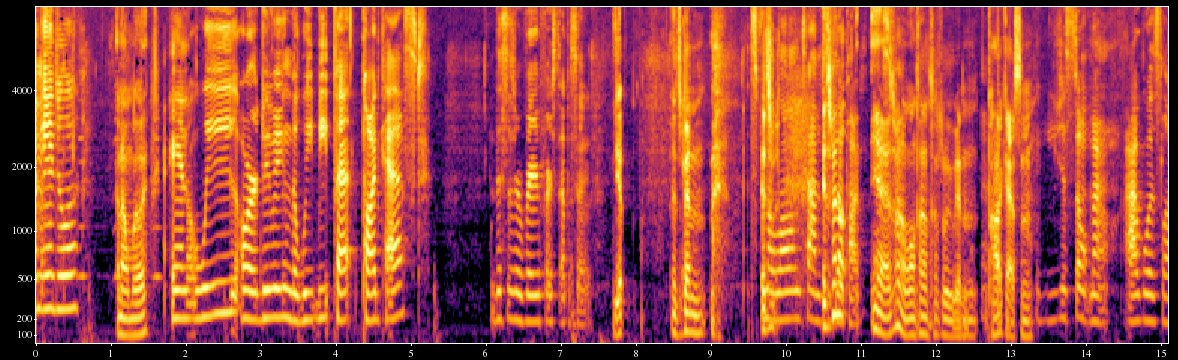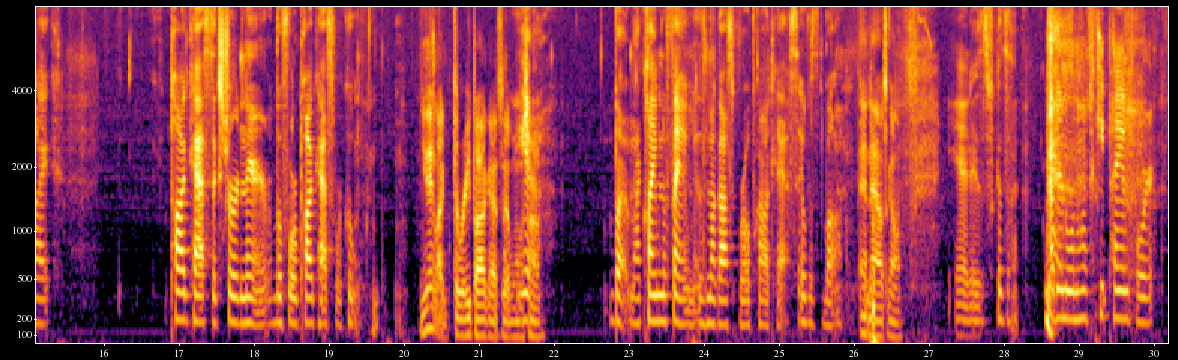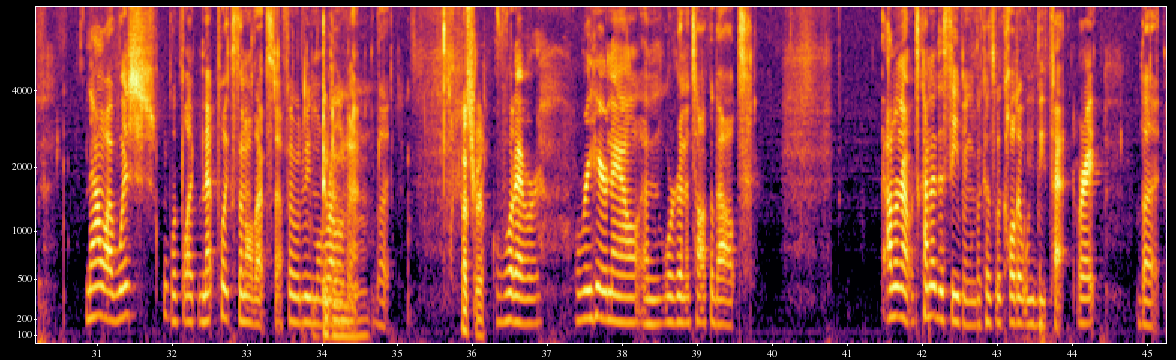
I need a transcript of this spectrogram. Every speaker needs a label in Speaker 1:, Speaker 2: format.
Speaker 1: I'm Angela,
Speaker 2: And I'm Willie.
Speaker 1: and we are doing the We Beat Fat podcast. This is our very first episode.
Speaker 2: Yep. It's been
Speaker 1: It's been
Speaker 2: It's-
Speaker 1: a long time
Speaker 2: it's
Speaker 1: since
Speaker 2: been a,
Speaker 1: pod-
Speaker 2: yeah, it's been a long time since we've been podcasting.
Speaker 1: You just don't know. I was like podcast extraordinaire before podcasts were cool.
Speaker 2: You had like three podcasts at one
Speaker 1: Yeah.
Speaker 2: time.
Speaker 1: But my claim to fame is my Gospel podcast. It was the bomb.
Speaker 2: And now it's gone.
Speaker 1: Yeah, it is because I didn't want to have to keep paying for it. Now I wish with like Netflix and all that stuff, it would be more relevant. But
Speaker 2: That's true.
Speaker 1: whatever. We're here now, and we're going to talk about. I don't know. It's kind of deceiving because we called it "We Beat Fat," right? But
